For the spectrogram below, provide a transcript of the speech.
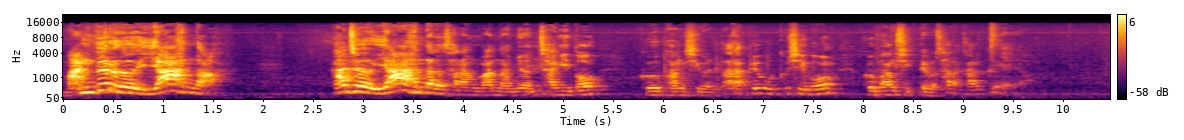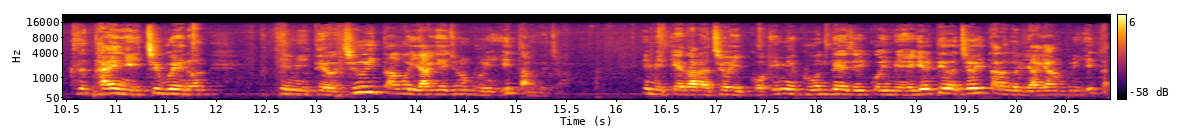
만들어야 한다. 가져야 한다는 사람을 만나면 자기도 그 방식을 따라 배울 것이고 그 방식대로 살아갈 거예요. 그래서 다행히 지구에는 이미 되어져 있다고 이야기해 주는 분이 있다는 거죠. 이미 깨달아져 있고 이미 구원되어져 있고 이미 해결되어져 있다는 걸 이야기하는 분이 있다.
